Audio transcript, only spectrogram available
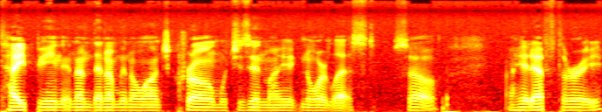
typing and I'm, then I'm going to launch Chrome which is in my ignore list. So I hit F3,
